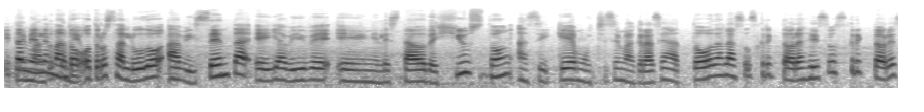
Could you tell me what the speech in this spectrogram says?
Y también le mando, otro saludo a Vicenta, ella vive en el estado de Houston, así que muchísimas gracias a todas las suscriptoras y suscriptores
